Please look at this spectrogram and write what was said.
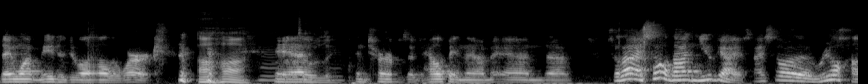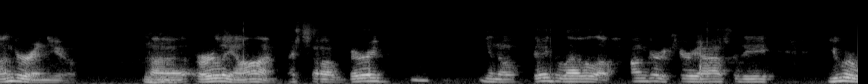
they want me to do all the work Uh huh. Mhm. and Totally. in terms of helping them and uh, so that, i saw that in you guys i saw a real hunger in you Mhm. uh, early on i saw a very you know big level of hunger curiosity you were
